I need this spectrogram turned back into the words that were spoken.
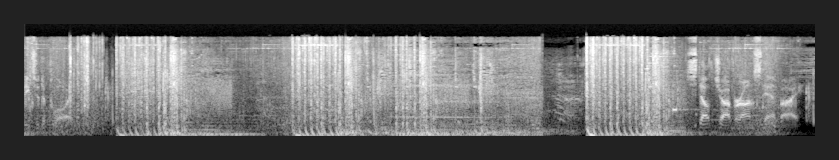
ready to deploy. Stealth chopper on standby.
